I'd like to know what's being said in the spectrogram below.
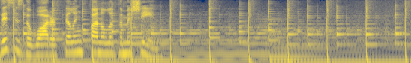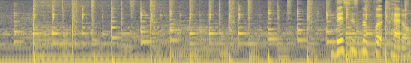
This is the water filling funnel of the machine. This is the foot pedal.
